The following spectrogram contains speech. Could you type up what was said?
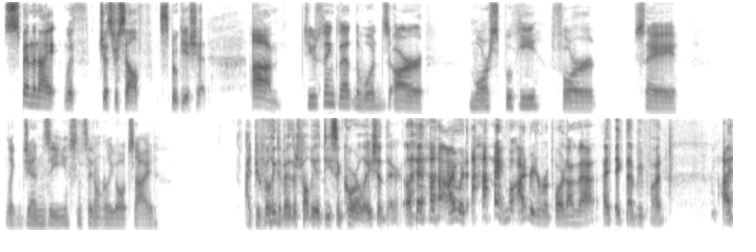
spend the night with just yourself. Spooky as shit. Do you think that the woods are more spooky for, say, like Gen Z, since they don't really go outside? I'd be willing to bet there's probably a decent correlation there. I would, I'd, I'd read a report on that. I think that'd be fun. I,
